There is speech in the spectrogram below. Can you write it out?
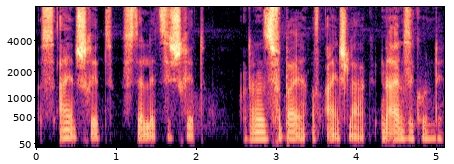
es ist ein Schritt, es ist der letzte Schritt. Und dann ist es vorbei, auf einen Schlag, in einer Sekunde.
